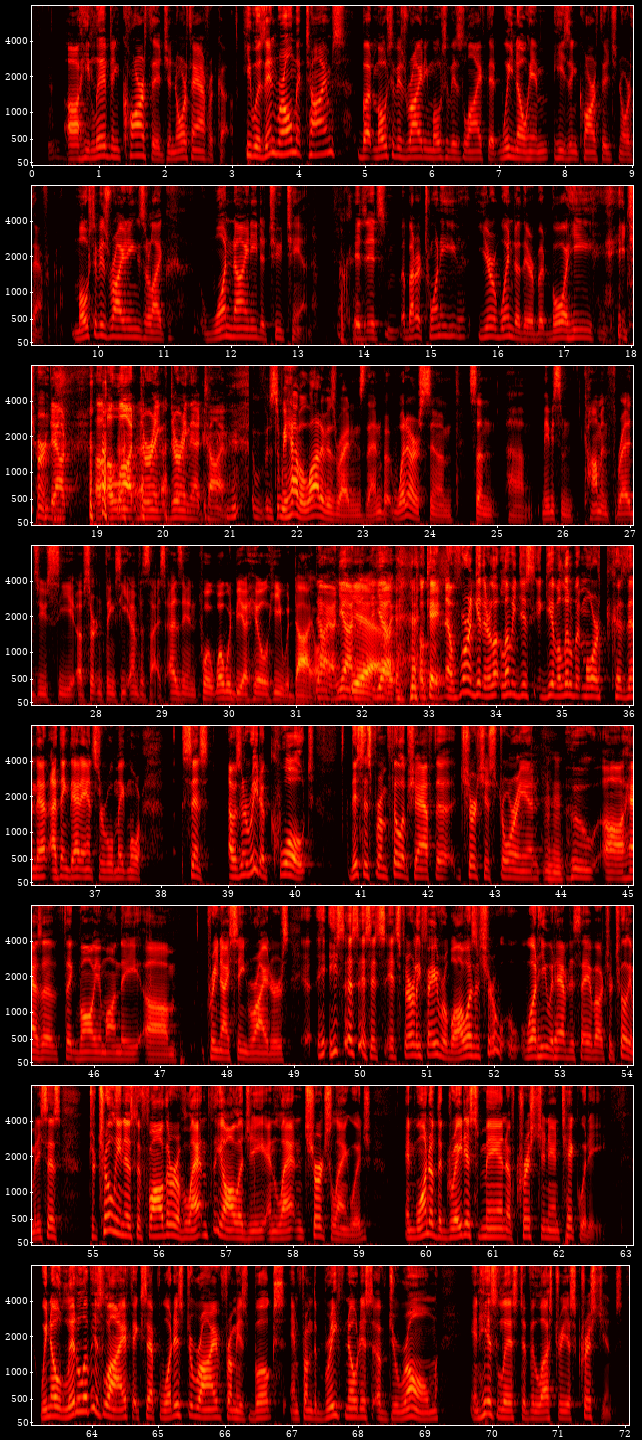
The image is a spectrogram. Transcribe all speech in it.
Uh, he lived in Carthage in North Africa. He was in Rome at times, but most of his writing, most of his life that we know him, he's in Carthage, North Africa. Most of his writings are like 190 to 210. Okay. It's, it's about a 20 year window there, but boy, he, he turned out a, a lot during, during that time. So we have a lot of his writings then, but what are some some um, maybe some common threads you see of certain things he emphasized? As in, quote, what would be a hill he would die on? Die on, yeah, yeah, yeah. like- okay, now before I get there, let, let me just give a little bit more because then that I think that answer will make more sense. I was going to read a quote. This is from Philip Schaff, the church historian, who uh, has a thick volume on the um, pre-Nicene writers. He, he says this. It's it's fairly favorable. I wasn't sure what he would have to say about Tertullian, but he says Tertullian is the father of Latin theology and Latin church language and one of the greatest men of Christian antiquity. We know little of his life except what is derived from his books and from the brief notice of Jerome in his list of illustrious Christians.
